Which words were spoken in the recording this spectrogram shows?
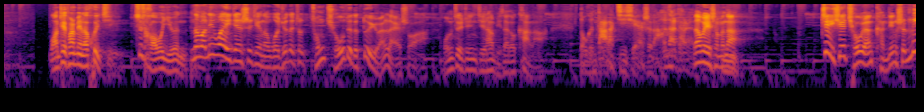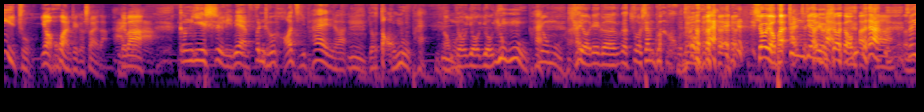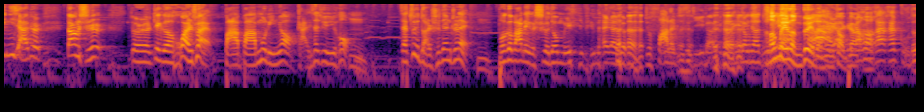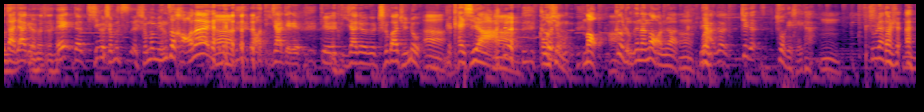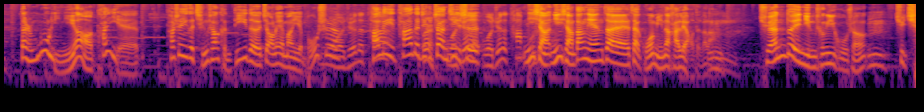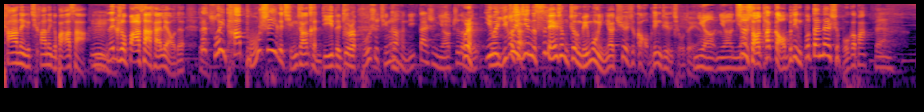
往这方面来汇集，这是毫无疑问的。那么另外一件事情呢，我觉得就从球队的队员来说啊，我们最近几场比赛都看了啊，都跟打了鸡血似的。那当然，那为什么呢？这些球员肯定是力主要换这个帅的，对吧？哎？更衣室里面分成好几派，你知道吧？嗯，有倒木派，木有有有庸木派，庸木派还有这个坐山观虎斗派，逍遥派，中间还有派逍遥派对，啊啊所以你想，就是当时就是这个换帅把把穆里尼奥赶下去以后，嗯在最短时间之内，嗯，博格巴那个社交媒体平台上就 就发了自己一张一张一张 一张图片。横眉冷对的啊那个照片，然后还还鼓动大家给，哎，这提个什么词什么名字好呢？啊。然后底下这个这个底下这个吃瓜群众啊。开心啊啊，，各高兴种闹啊，各种跟他闹，你知道吧？嗯。你想这这个做给谁看？嗯。是不是？但是哎，但是穆里尼奥他也他他是一个情商很低的教练吗？也不是啊。我，觉得他立他的这个战绩我觉得我觉得他你想，你想当年在在国民那还了得了，嗯。全队拧成一股绳，嗯，去掐那个掐那个巴萨，嗯。那个时候巴萨还了得，那所以他不是一个情商很低的，就是不是情商很低，但是你要知道不是因为最近的四连胜证明穆里尼奥确实搞不定这个球队，你要你要至少他搞不定，不单单是博格巴，对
